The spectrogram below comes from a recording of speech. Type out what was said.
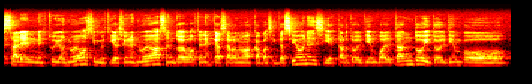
salen estudios nuevos, investigaciones nuevas, entonces vos tenés que hacer nuevas capacitaciones y estar todo el tiempo al tanto y todo el tiempo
